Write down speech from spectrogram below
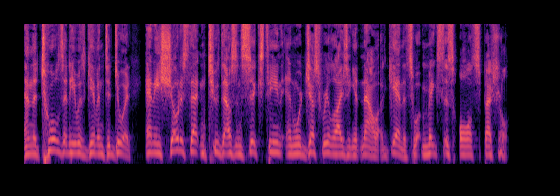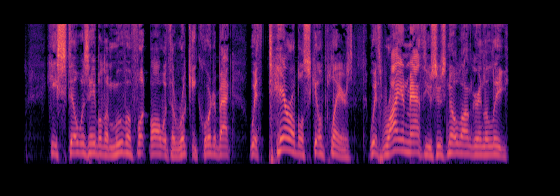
And the tools that he was given to do it. And he showed us that in 2016 and we're just realizing it now. Again it's what makes this all special. He still was able to move a football with a rookie quarterback with terrible skill players with ryan Mathews, who's no longer in the league.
